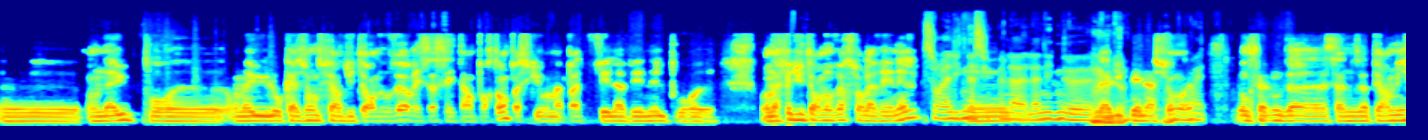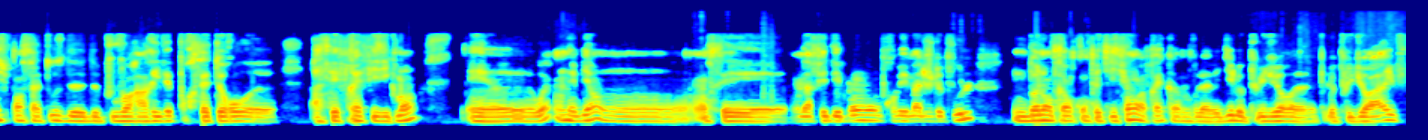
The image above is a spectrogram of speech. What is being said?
Euh, on a eu pour, euh, on a eu l'occasion de faire du turnover et ça, ça a été important parce qu'on n'a pas fait la VNL pour. Euh, on a fait du turnover sur la VNL. Sur la Ligue nationale, la, la, Ligue, des Nations. Donc ça nous a, ça nous a permis, je pense à tous, de, de pouvoir arriver pour 7 euros assez frais physiquement. Et ouais, on est bien. On, on, on a fait des bons premiers matchs de poule une bonne entrée en compétition. Après, comme vous l'avez dit, le plus dur, euh, le plus dur arrive.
